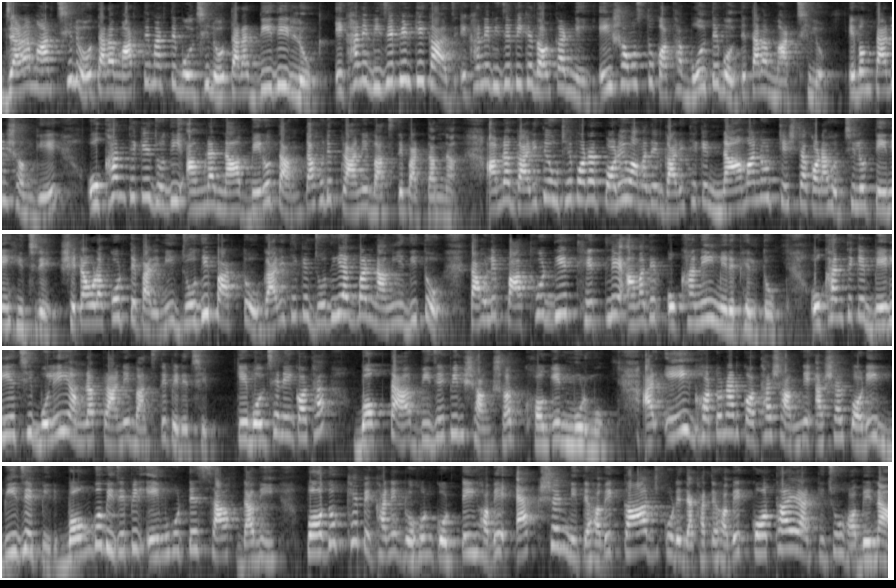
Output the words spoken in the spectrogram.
যারা মারছিল, তারা মারতে মারতে বলছিল, তারা দিদির লোক। এখানে বিজেপির কি কাজ? এখানে বিজেপিকে দরকার নেই। এই সমস্ত কথা বলতে বলতে তারা মারছিল। এবং তারই সঙ্গে ওখান থেকে যদি আমরা না বেরোতাম, তাহলে প্রাণে বাঁচতে পারতাম না। আমরা গাড়িতে উঠে পড়ার পরেও আমাদের গাড়ি থেকে নামানোর চেষ্টা করা হচ্ছিল টেনে হিচড়ে। সেটা ওরা করতে পারেনি। যদি পারতো, গাড়ি থেকে যদি একবার নামিয়ে দিত, তাহলে পাথর দিয়ে থেতলে আমাদের ওখানেই মেরে ফেলতো। ওখান থেকে বেরিয়েছি বলেই আমরা প্রাণে বাঁচতে পেরেছি। কে বলছেন এই কথা? বক্তা বিজেপির সাংসদ খগেন মুর্মু। আর এই ঘটনার কথা সামনে আসার পরেই বিজেপির, বঙ্গ বিজেপির এই মুহূর্তে সাফ দাবি, পদক্ষেপ এখানে গ্রহণ করতেই হবে, অ্যাকশন নিতে হবে, কাজ করে দেখাতে হবে, কথায় আর কিছু হবে না।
